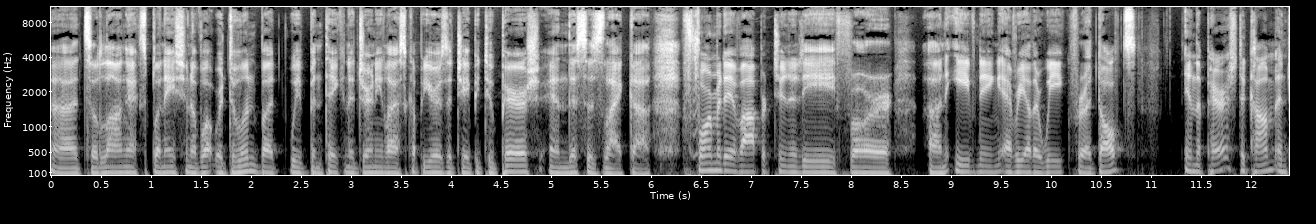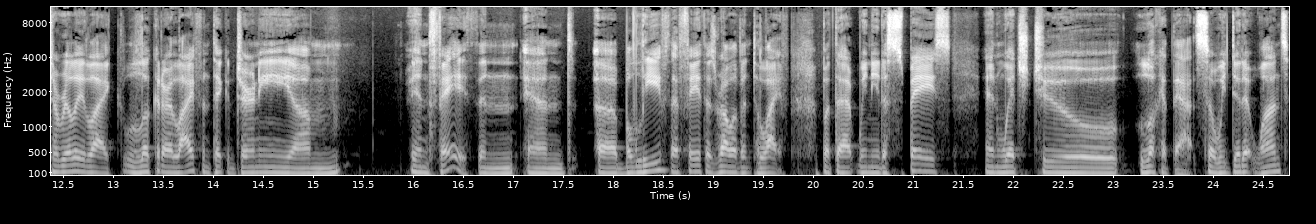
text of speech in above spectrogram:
Uh, it's a long explanation of what we're doing, but we've been taking a journey last couple years at JP2 Parish, and this is like a formative opportunity for an evening every other week for adults in the parish to come and to really like look at our life and take a journey um, in faith and and uh, believe that faith is relevant to life, but that we need a space in which to look at that. So we did it once.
